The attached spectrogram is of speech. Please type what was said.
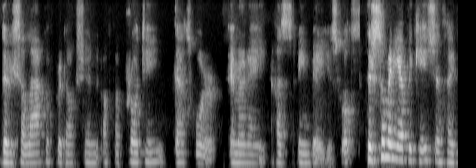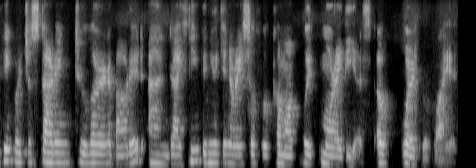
there is a lack of production of a protein, that's where mRNA has been very useful. There's so many applications. I think we're just starting to learn about it, and I think the new generations will come up with more ideas of where to apply it.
